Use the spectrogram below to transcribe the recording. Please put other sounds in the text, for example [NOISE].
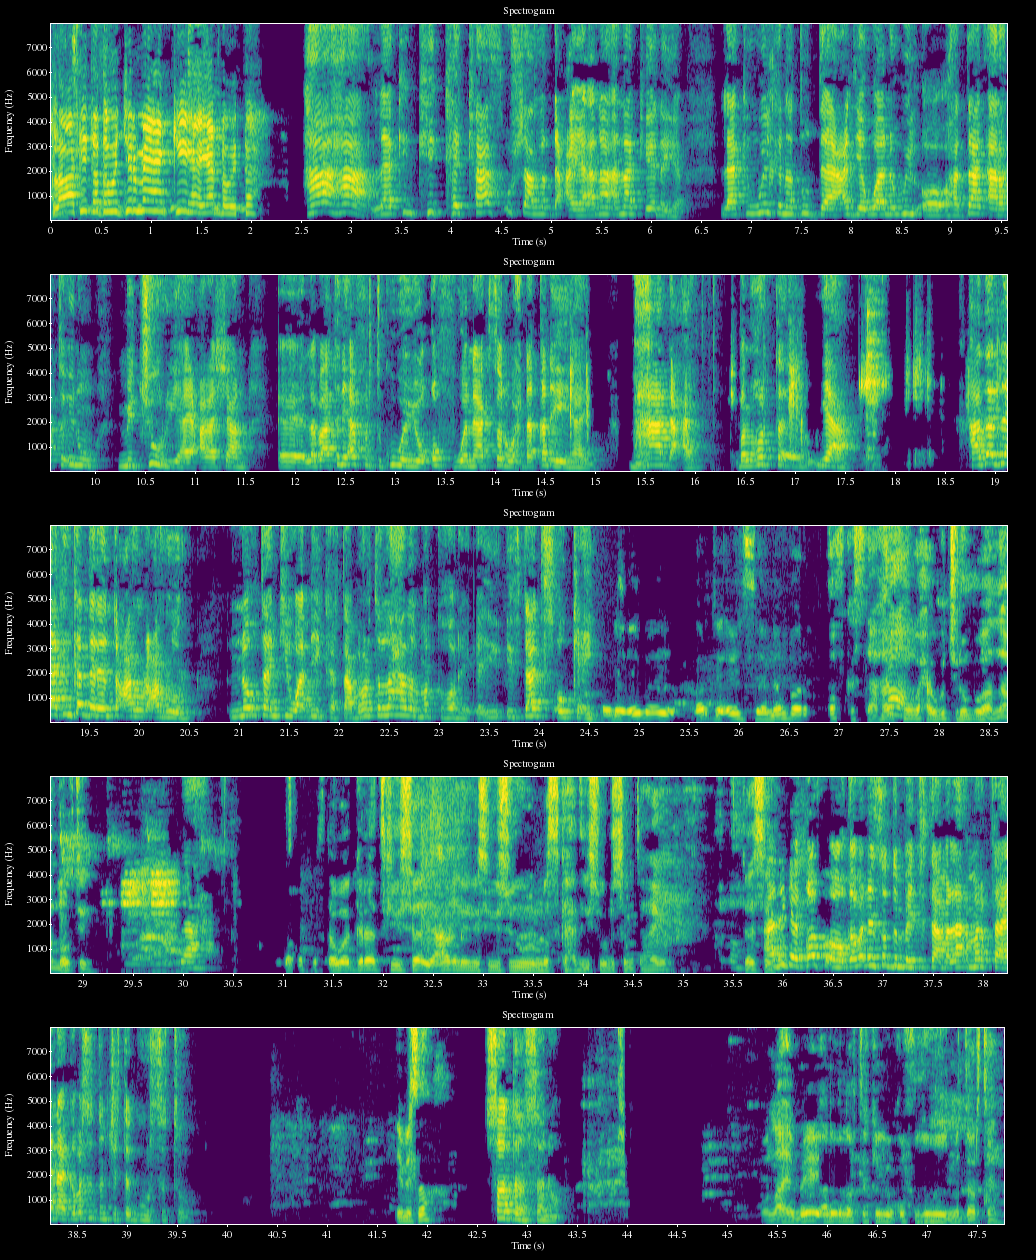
labaatan toddoba jir maahan kii hayaan dhawita haa haa laakiin ki ka- kaas ushaan la dhacaya anaa anaa keenaya laakiin wiilkan hadduu daacad yahay waana wiil oo haddaad aragto inuu majuur yahay calashaan eh, labaatan iyo afarta ku weyn oo qof wanaagsan oo wax dhaqanaya yahay maxaa dhacay bal horta yaa haddaad laakiin ka dareento carruur carruur no thank you. Waa dhihi kartaa. Bal horta la hadal marka hore eh, if that is okay. Horta aids number qof kasta halkan waxa ugu jiran buu hadlaa moogtay qof kasta waa garaadkiisa iyo caqligiisa iyo siduu maskaxdiisa u dhisan tahay. Adiga qof oo gabadhan soddon bay jirtaa ma rabtaa inaad gabadh soddon jirta guursato? Imisa soddon sano. Wallaahi may aniga laftirkayga qof uga weyn ma doorteen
